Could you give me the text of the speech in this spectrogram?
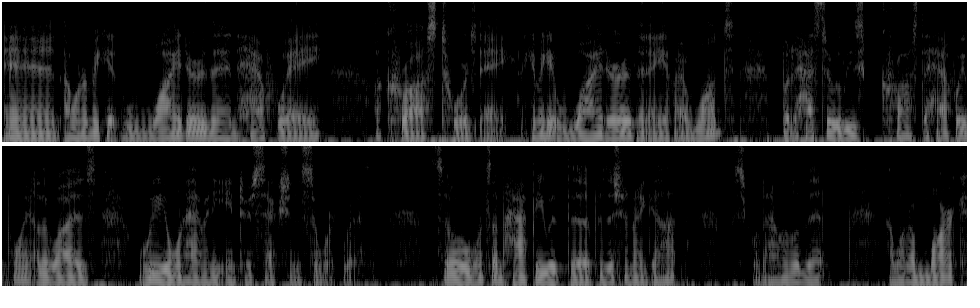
and I want to make it wider than halfway across towards A. I can make it wider than A if I want, but it has to at least cross the halfway point. Otherwise, we won't have any intersections to work with. So once I'm happy with the position I got, scroll down a little bit. I want to mark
